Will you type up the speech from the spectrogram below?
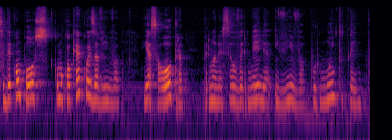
se decompôs, como qualquer coisa viva, e essa outra permaneceu vermelha e viva por muito tempo.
